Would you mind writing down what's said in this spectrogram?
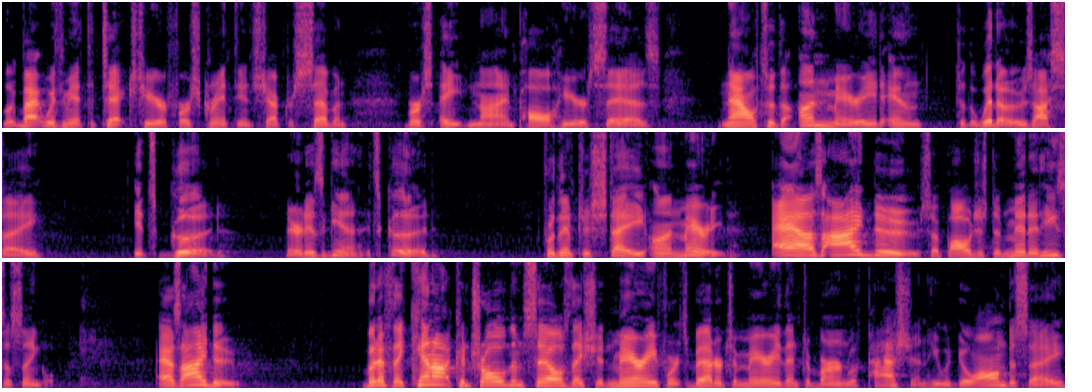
Look back with me at the text here, 1 Corinthians chapter 7, verse 8 and 9. Paul here says, Now to the unmarried and to the widows I say, it's good. There it is again. It's good for them to stay unmarried, as I do. So Paul just admitted he's a single. As I do. But if they cannot control themselves, they should marry, for it's better to marry than to burn with passion. He would go on to say,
